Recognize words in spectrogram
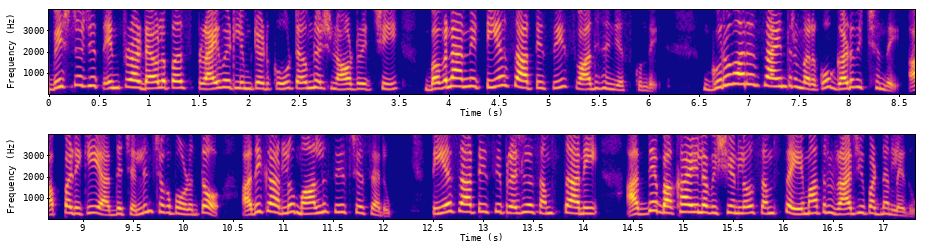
విష్ణుజిత్ ఇన్ఫ్రా డెవలపర్స్ ప్రైవేట్ లిమిటెడ్కు టర్మినేషన్ ఆర్డర్ ఇచ్చి భవనాన్ని టీఎస్ఆర్టీసీ స్వాధీనం చేసుకుంది. గురువారం సాయంత్రం వరకు గడువిచ్చింది. అప్పటికి అద్దె చెల్లించకపోవడంతో అధికారులు మాల్ను సీజ్ చేశారు. టీఎస్ఆర్టీసీ ప్రజల సంస్థ అని అద్దె బకాయిల విషయంలో సంస్థ ఏమాత్రం రాజీ పడడం లేదు.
